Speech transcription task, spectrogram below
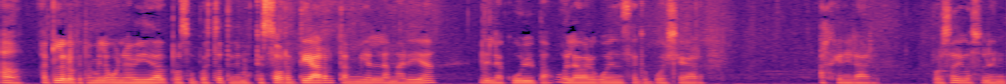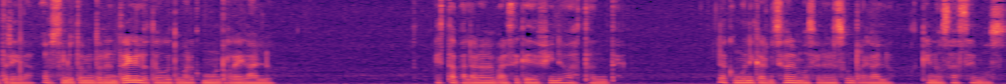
ah, aclaro que también la vulnerabilidad, por supuesto, tenemos que sortear también la marea de la culpa o la vergüenza que puede llegar a generar. Por eso digo es una entrega, absolutamente una entrega y lo tengo que tomar como un regalo. Esta palabra me parece que define bastante. La comunicación emocional es un regalo que nos hacemos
